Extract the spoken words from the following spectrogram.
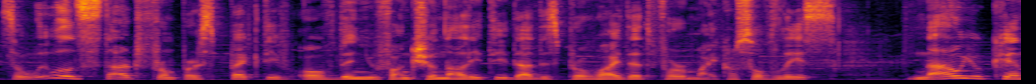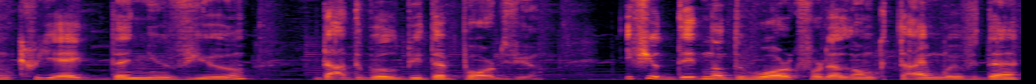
So we will start from perspective of the new functionality that is provided for Microsoft Lists. Now you can create the new view that will be the board view. If you did not work for a long time with the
